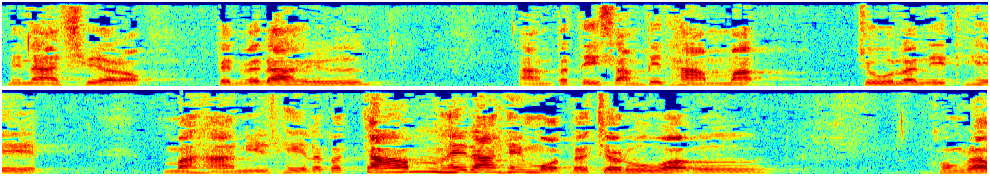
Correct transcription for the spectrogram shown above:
ไม่น่าเชื่อหรอกเป็นไปได้หรืออ่านปฏิสัมพิธามมักจูลนิเทศ มหานิเทศแล้วก็จำให้ได้ให้หมดแล้วจะรู้ว่า เออ ของเรา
